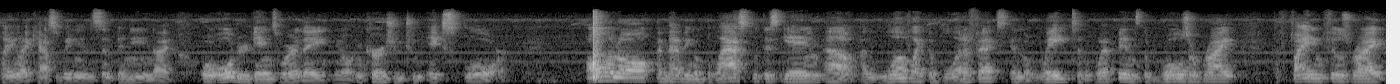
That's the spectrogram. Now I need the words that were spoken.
playing like Castlevania: The Symphony and I, or older games where they you know encourage you to explore. All in all, I'm having a blast with this game. Uh, I love like the blood effects and the weight to the weapons. The rolls are right. The fighting feels right.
